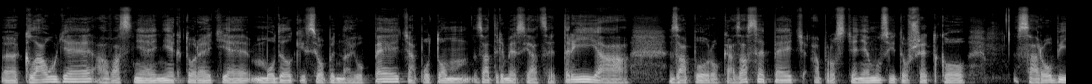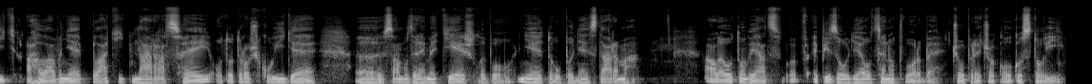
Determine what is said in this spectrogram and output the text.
e, cloude a vlastne niektoré tie modelky si objednajú 5 a potom za 3 mesiace 3 a za pol roka zase 5 a proste nemusí to všetko sa robiť a hlavne platiť naraz. Hej, o to trošku ide e, samozrejme tiež, lebo nie je to úplne zdarma. Ale o tom viac v epizóde o cenotvorbe, čo prečo, koľko stojí.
